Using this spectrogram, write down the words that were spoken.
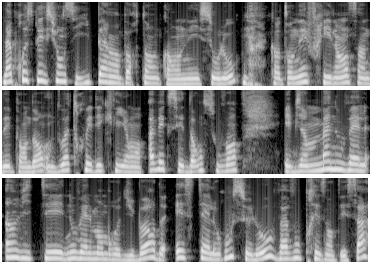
La prospection, c'est hyper important quand on est solo, quand on est freelance, indépendant, on doit trouver des clients avec ses dents souvent, eh bien ma nouvelle invitée, nouvelle membre du board, Estelle Rousselot, va vous présenter ça.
